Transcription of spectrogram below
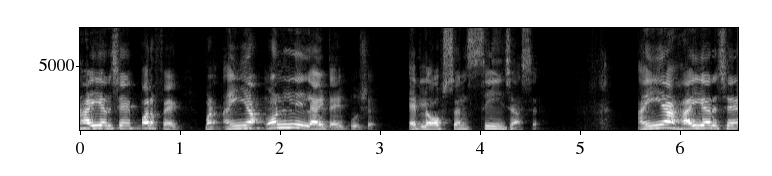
હાયર છે. પરફેક્ટ પણ અહીંયા ઓનલી લાઇટ આપ્યું છે. એટલે ઓપ્શન સી જશે. અહીંયા હાયર છે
